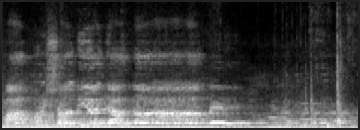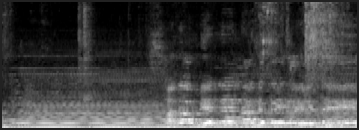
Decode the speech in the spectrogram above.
ਮਹਾਂਪੁਰਸ਼ਾਂ ਦੀਆਂ ਯਾਦਾਂ ਤੇ ਸਦਾ ਮੇਲੇ ਲੱਗਦੇ ਰਹਿੰਦੇ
